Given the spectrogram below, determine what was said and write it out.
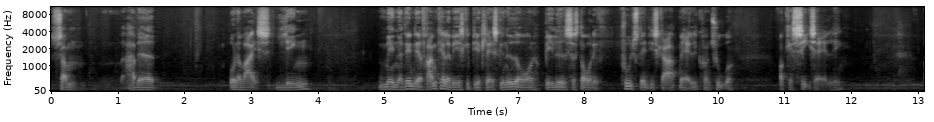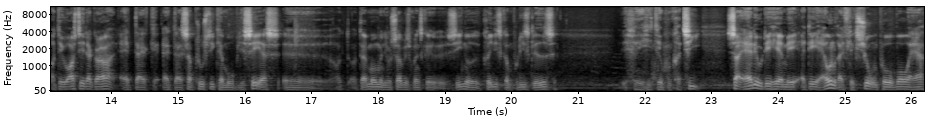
som har været undervejs længe. Men når den der fremkaldervæske bliver klasket ned over billedet, så står det fuldstændig skarpt med alle konturer og kan ses af alle. Ikke? Og det er jo også det, der gør, at der, at der så pludselig kan mobiliseres. Øh, og, og der må man jo så, hvis man skal sige noget kritisk om politisk ledelse i demokrati, så er det jo det her med, at det er jo en refleksion på, hvor er,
